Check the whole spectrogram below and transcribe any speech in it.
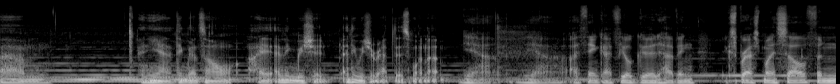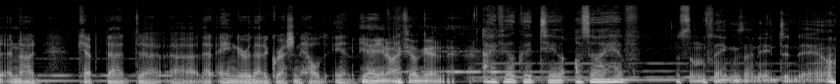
Um, and yeah, I think that's all. I, I think we should. I think we should wrap this one up. Yeah, yeah. I think I feel good having expressed myself and, and not kept that uh, uh, that anger, that aggression held in. Yeah, you know, I feel good. I feel good too. Also, I have some things I need to do.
